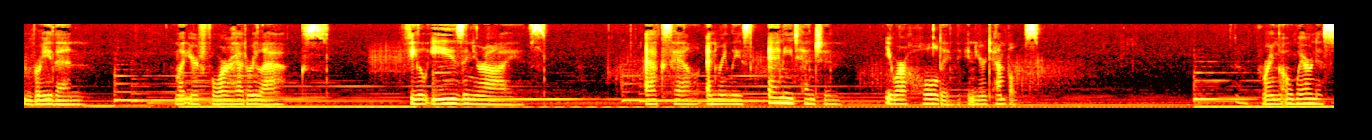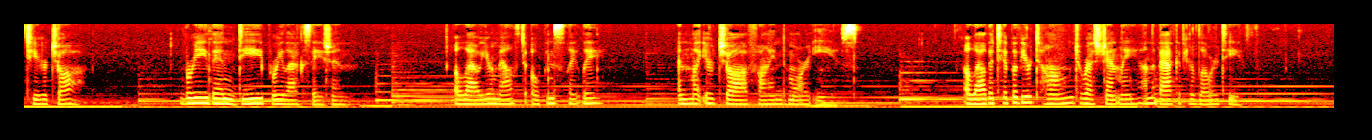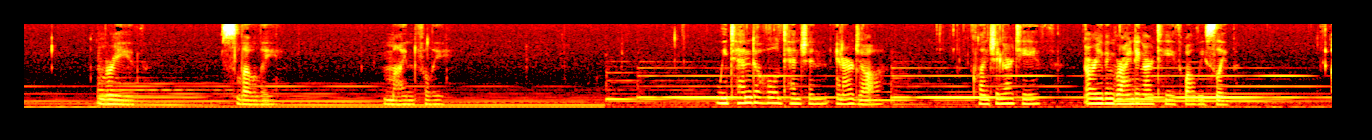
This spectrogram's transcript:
Breathe in. Let your forehead relax. Feel ease in your eyes. Exhale and release any tension you are holding in your temples. Bring awareness to your jaw. Breathe in deep relaxation. Allow your mouth to open slightly and let your jaw find more ease. Allow the tip of your tongue to rest gently on the back of your lower teeth. Breathe slowly, mindfully. We tend to hold tension in our jaw, clenching our teeth, or even grinding our teeth while we sleep.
